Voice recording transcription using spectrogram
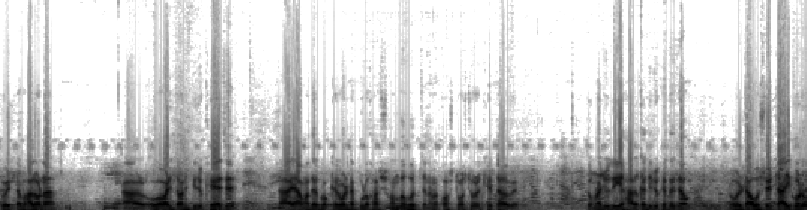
শরীরটা ভালো না, আর ও বাড়িতে অনেক কিছু খেয়েছে, তাই আমাদের পক্ষে রোলটা পুরো খাওয়া সম্ভব হচ্ছে না, আমার কষ্ট মষ্ট করে খেতে হবে। তোমরা যদি হালকা কিছু খেতে চাও রোলটা অবশ্যই ট্রাই করো।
